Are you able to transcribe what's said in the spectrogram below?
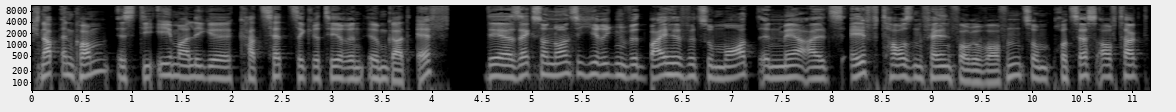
Knapp entkommen ist die ehemalige KZ-Sekretärin Irmgard F. Der 96-Jährigen wird Beihilfe zum Mord in mehr als 11.000 Fällen vorgeworfen. Zum Prozessauftakt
